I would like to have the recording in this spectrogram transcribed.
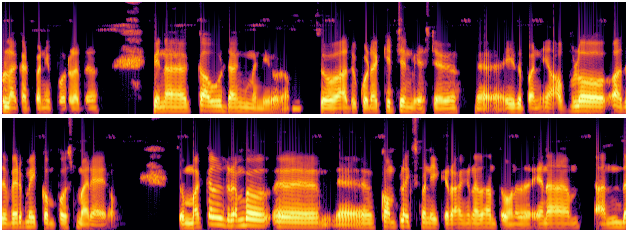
ஃபுல்லாக கட் பண்ணி போடுறது. பின்ன கவு டங் மென்யூரும் ஸோ அது கூட கிச்சன் வேஸ்ட்டு இது பண்ணி அவ்வளோ அது வெறுமை கம்போஸ்ட் மாதிரி ஆயிரும். ஸோ மக்கள் ரொம்ப காம்ப்ளெக்ஸ் பண்ணிக்கிறாங்கன்னு தான் தோணுது. ஏன்னா அந்த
